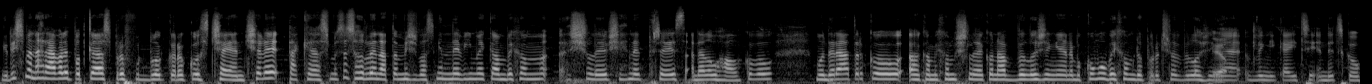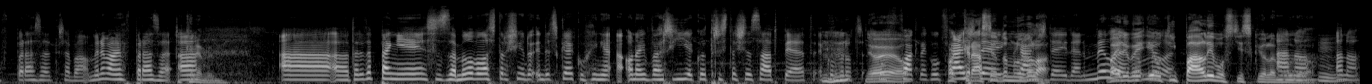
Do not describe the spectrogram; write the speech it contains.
když jsme nahrávali podcast pro Foodblog roku s Chayan Chili, tak eh, jsme se shodli na tom, že vlastně nevíme, kam bychom šli všechny tři s Adelou Hálkovou, moderátorkou, a kam bychom šli jako na vyloženě, nebo komu bychom doporučili vyloženě vynikající indickou v Praze třeba, minimálně v Praze. Taky A, nevím. A tady ta paní se zamilovala strašně do indické kuchyně a ona ji vaří jako 365, jako Mhm, v roce. jo, jako jo. Fakt, jako Fakt krásně každý, o tom mluvila. každý den. By Miluje the way, to, i o miluje. té pálivosti skvěle Ano, mluvila. Hmm. ano.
